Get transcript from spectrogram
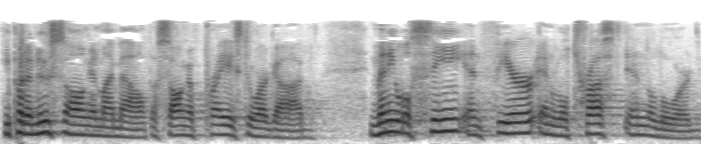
He put a new song in my mouth, a song of praise to our God. Many will see and fear and will trust in the Lord.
